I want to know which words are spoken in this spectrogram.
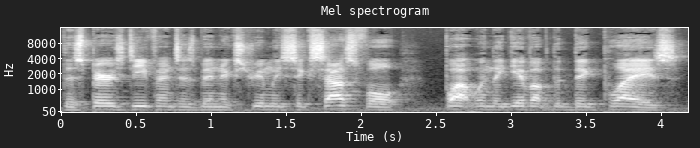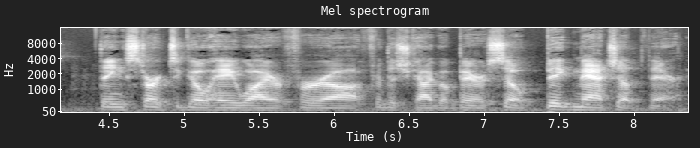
this Bears defense has been extremely successful. But when they give up the big plays, things start to go haywire for uh, for the Chicago Bears. So big matchup there.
